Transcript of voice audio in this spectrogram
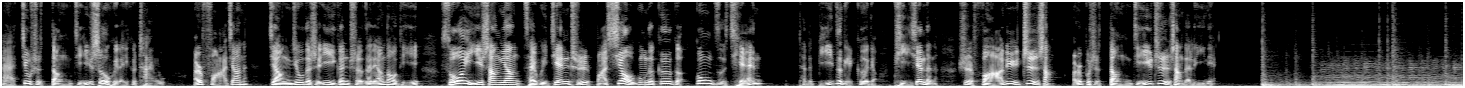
哎，就是等级社会的一个产物，而法家呢？讲究的是一根尺子量到底，所以商鞅才会坚持把孝公的哥哥公子虔他的鼻子给割掉，体现的呢是法律至上而不是等级至上的理念。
